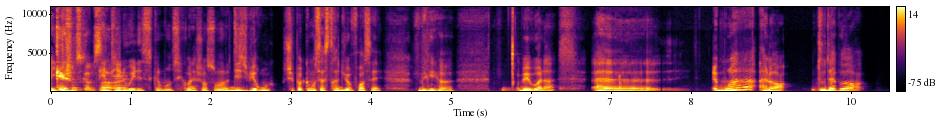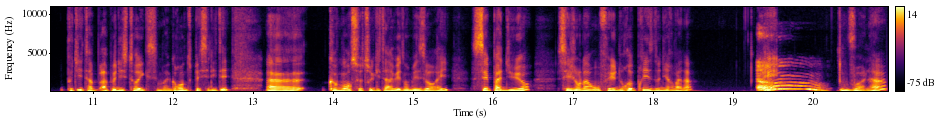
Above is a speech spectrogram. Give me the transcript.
quelque 18, chose comme ça. 18 ouais. Wheels, comment c'est quoi la chanson 18 euh, roues? Je sais pas comment ça se traduit en français, mais euh, mais voilà. Euh, moi, alors tout d'abord, petit un, un peu d'historique, c'est ma grande spécialité. Euh, comment ce truc est arrivé dans mes oreilles C'est pas dur. Ces gens-là ont fait une reprise de Nirvana. Oh voilà.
